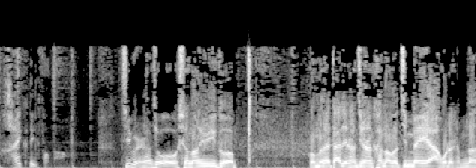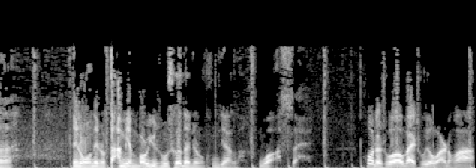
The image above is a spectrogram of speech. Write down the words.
还可以放倒，基本上就相当于一个我们在大街上经常看到的金杯啊或者什么的那种那种大面包运输车的这种空间了。哇塞！或者说外出游玩的话，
